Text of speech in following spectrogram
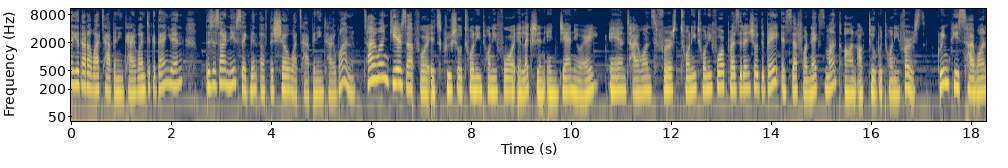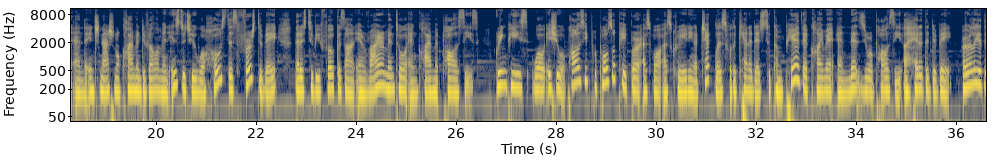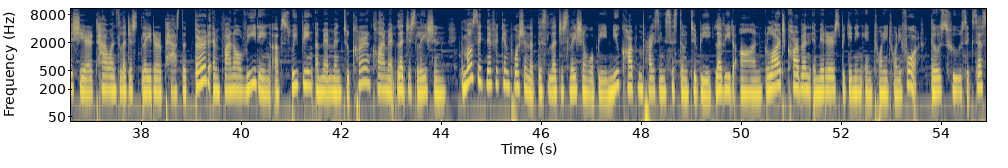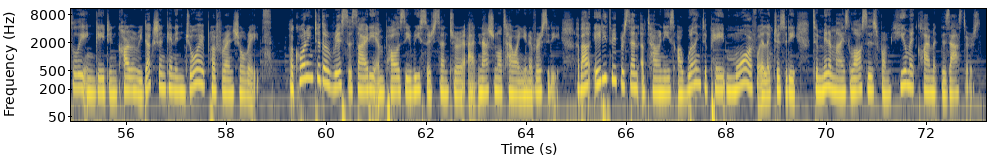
了，又到了 What's Happening Taiwan 这个单元。This is our new segment of the show What's Happening Taiwan. Taiwan gears up for its crucial 2024 election in January. And Taiwan's first 2024 presidential debate is set for next month on October 21st. Greenpeace Taiwan and the International Climate Development Institute will host this first debate that is to be focused on environmental and climate policies. Greenpeace will issue a policy proposal paper as well as creating a checklist for the candidates to compare their climate and net zero policy ahead of the debate. Earlier this year, Taiwan's legislator passed the third and final reading of sweeping amendment to current climate legislation. The most significant portion of this legislation will be new carbon pricing system to be levied on large carbon emitters beginning in 2024. Those who successfully engage in carbon reduction can enjoy preferential rates. According to the Risk Society and Policy Research Center at National Taiwan University, about 83% of Taiwanese are willing to pay more for electricity to minimize losses from human climate disasters.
